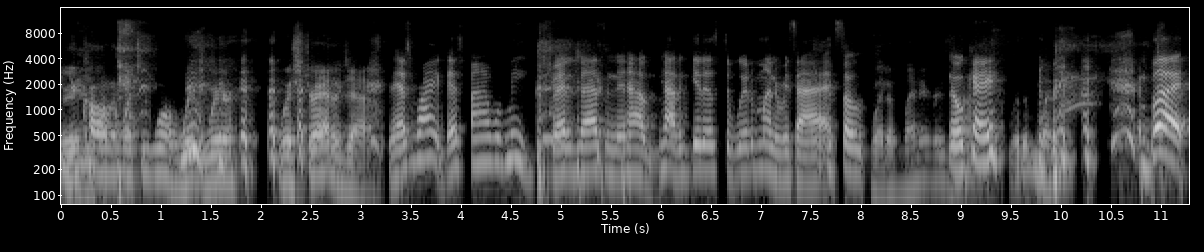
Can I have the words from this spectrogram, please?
You Really? call it what you want. We're we're we're strategizing. That's right. That's fine with me. Strategizing and how how to get us to where the money resides. So Where the money resides. Okay. Where the money. but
